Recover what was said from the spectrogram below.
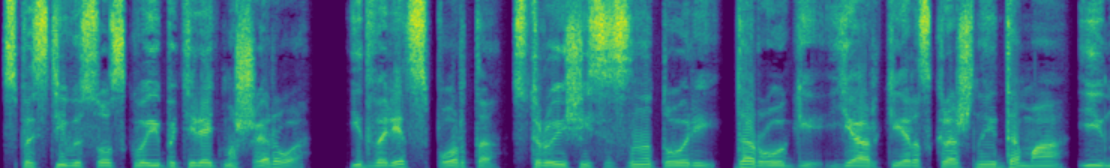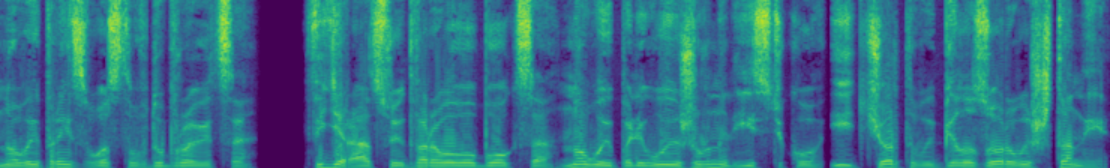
Спасти Высоцкого и потерять Машерова? И дворец спорта, строящийся санаторий, дороги, яркие раскрашенные дома и новые производства в Дубровице, федерацию дворового бокса, новую полевую журналистику и чертовы белозоровые штаны.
